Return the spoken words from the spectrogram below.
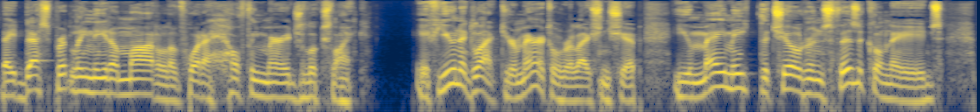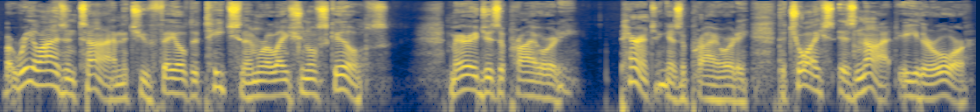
They desperately need a model of what a healthy marriage looks like. If you neglect your marital relationship, you may meet the children's physical needs, but realize in time that you failed to teach them relational skills. Marriage is a priority. Parenting is a priority. The choice is not either or.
